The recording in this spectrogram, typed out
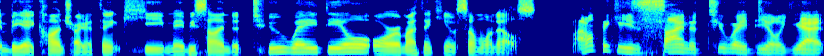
NBA contract. I think he maybe signed a two way deal, or am I thinking of someone else? I don't think he's signed a two way deal yet.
